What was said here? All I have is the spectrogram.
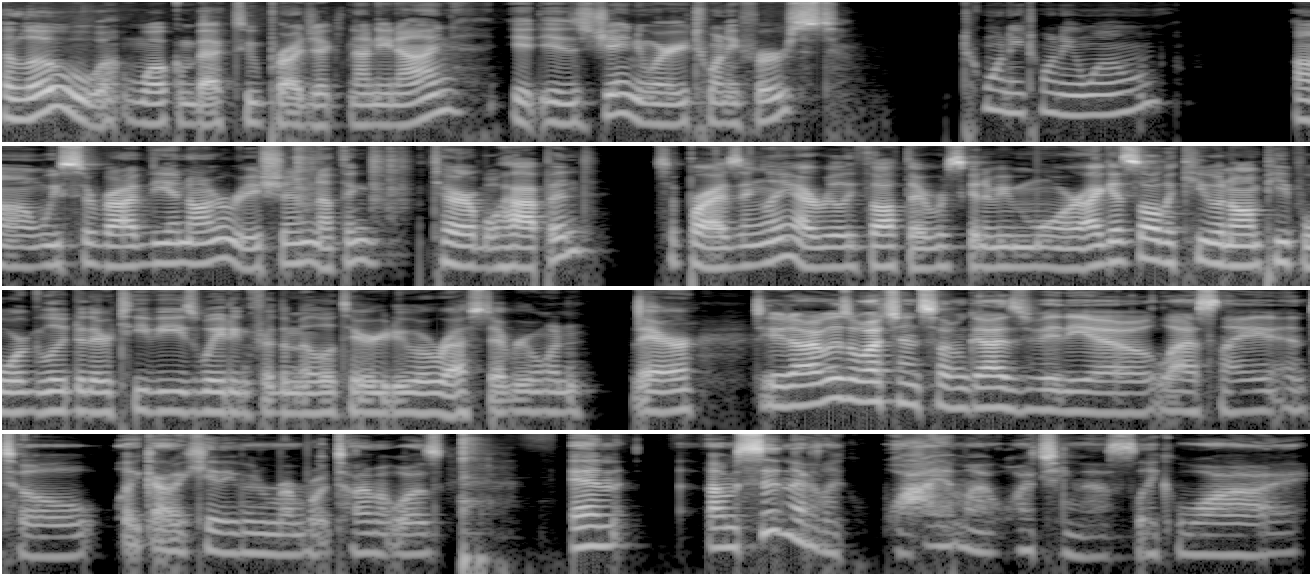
Hello, welcome back to Project 99. It is January 21st, 2021. Uh, we survived the inauguration. Nothing terrible happened, surprisingly. I really thought there was going to be more. I guess all the QAnon people were glued to their TVs waiting for the military to arrest everyone there. Dude, I was watching some guy's video last night until like I can't even remember what time it was. And I'm sitting there like, why am I watching this? Like why?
